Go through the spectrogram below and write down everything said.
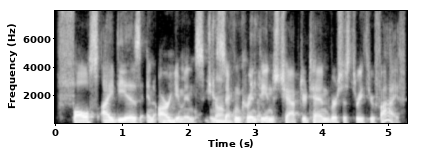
false ideas and mm-hmm. arguments mm, in Second Corinthians chapter 10, verses 3 through 5.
